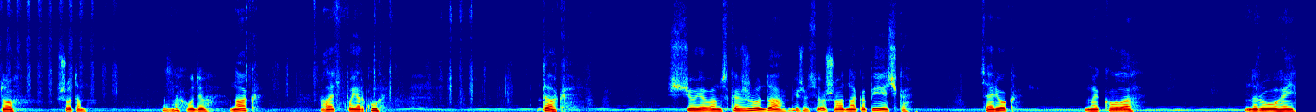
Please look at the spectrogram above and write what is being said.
То що там? Знаходив нак. Але тут по ярку. Так. Що я вам скажу? Да, більше всього, що одна копієчка. Царьок Микола Другий.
